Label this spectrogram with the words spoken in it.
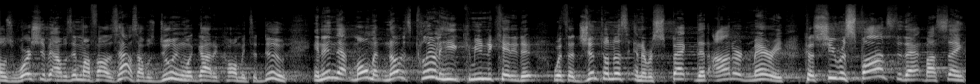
I was worshiping, I was in my father's house. I was doing what God had called me to do. And in that moment, notice clearly he communicated it with a gentleness and a respect that honored Mary because she responds to that by saying,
